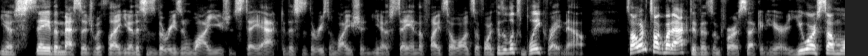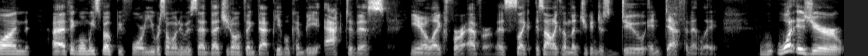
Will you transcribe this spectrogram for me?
you know say the message with like you know this is the reason why you should stay active this is the reason why you should you know stay in the fight so on and so forth because it looks bleak right now so i want to talk about activism for a second here you are someone i think when we spoke before you were someone who has said that you don't think that people can be activists you know like forever it's like it's not like something that you can just do indefinitely what is your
